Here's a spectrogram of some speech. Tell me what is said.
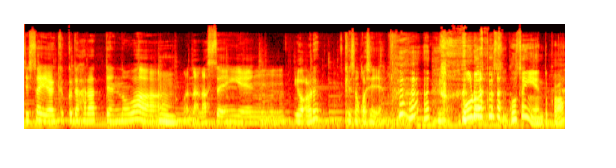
実際薬局で払ってんのは、うん。まあ、7000円いやあれ？計算おかしいね、五六五千円とか？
